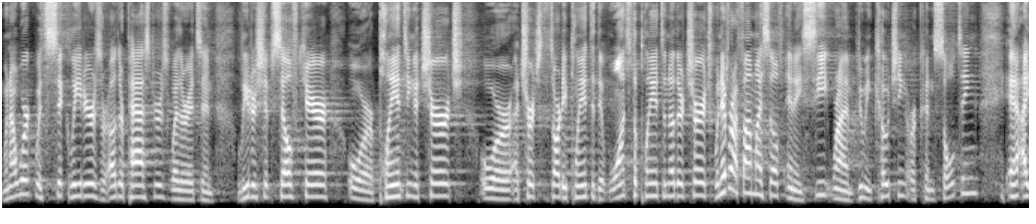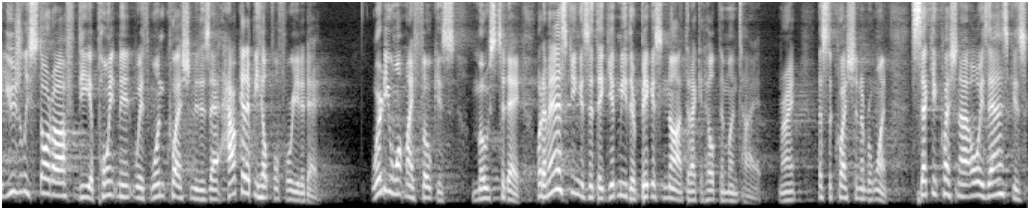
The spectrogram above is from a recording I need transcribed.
When I work with sick leaders or other pastors, whether it's in leadership self care or planting a church or a church that's already planted that wants to plant another church, whenever I find myself in a seat where I'm doing coaching or consulting, I usually start off the appointment with one question it is that, How can I be helpful for you today? Where do you want my focus most today? What I'm asking is that they give me their biggest knot that I could help them untie it, right? That's the question number one. Second question I always ask is,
